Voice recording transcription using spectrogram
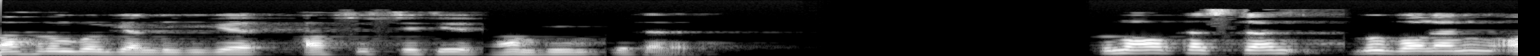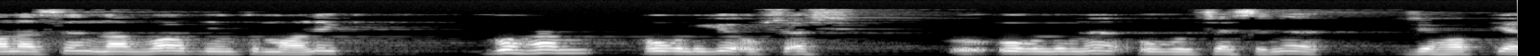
mahrum bo'lganligiga afsus chekib g'amgin ko'taradi. Buni orqasidan bu bolaning onasi navvor binti molik bu ham o'g'liga o'xshash o'g'lini o'g'ilchasini jihodga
